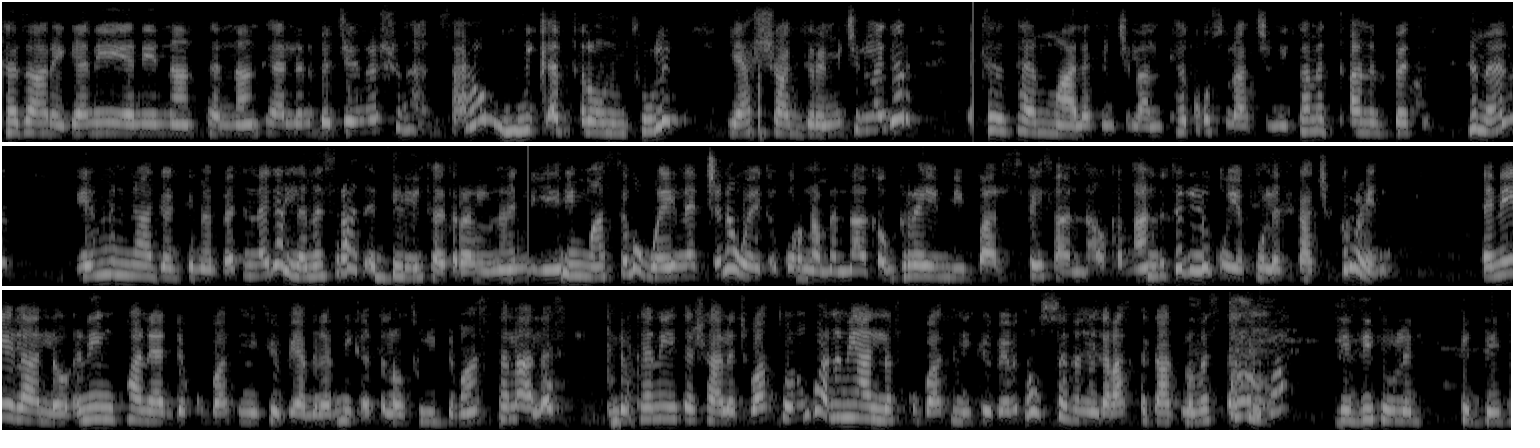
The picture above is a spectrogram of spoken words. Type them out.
ከዛሬ ገኔ እኔ እናንተ እናንተ ያለንበት generation ሳይሆን የሚቀጥለውንም ትውልድ ሊያሻግር የሚችል ነገር ትተን ማለፍ እንችላለን። ከቁስላችን ከመጣንበት ህመም የምናገግምበትን ነገር ለመስራት እድል ይፈጥራልና እኔ የማስበው ወይ ነጭ ነው ወይ ጥቁር ነው የምናውቀው። gray የሚባል space አናውቅም። አንዱ ትልቁ የፖለቲካ ችግሩ ይሄ ነው። እኔ ላለው እኔ እንኳን ያደግኩባትን ኢትዮጵያ ለሚቀጥለው ትውልድ ማስተላለፍ እንደው ከኔ የተሻለች ባትሆን እንኳን እኔ ያለፍኩባትን ኢትዮጵያ በተወሰነ ነገር አስተካክሎ መስጠት እንኳን የዚህ ትውልድ ግዴታ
